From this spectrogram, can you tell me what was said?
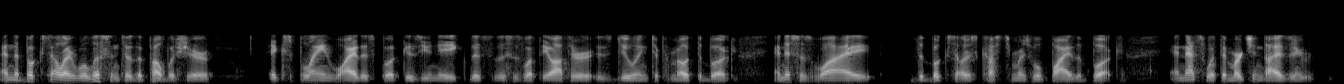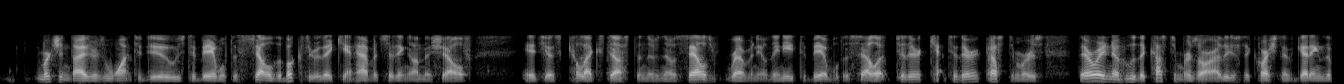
and the bookseller will listen to the publisher explain why this book is unique. This this is what the author is doing to promote the book, and this is why the bookseller's customers will buy the book. And that's what the merchandiser merchandisers want to do is to be able to sell the book through. They can't have it sitting on the shelf. It just collects dust and there's no sales revenue. They need to be able to sell it to their to their customers. They already know who the customers are. It's just a question of getting the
